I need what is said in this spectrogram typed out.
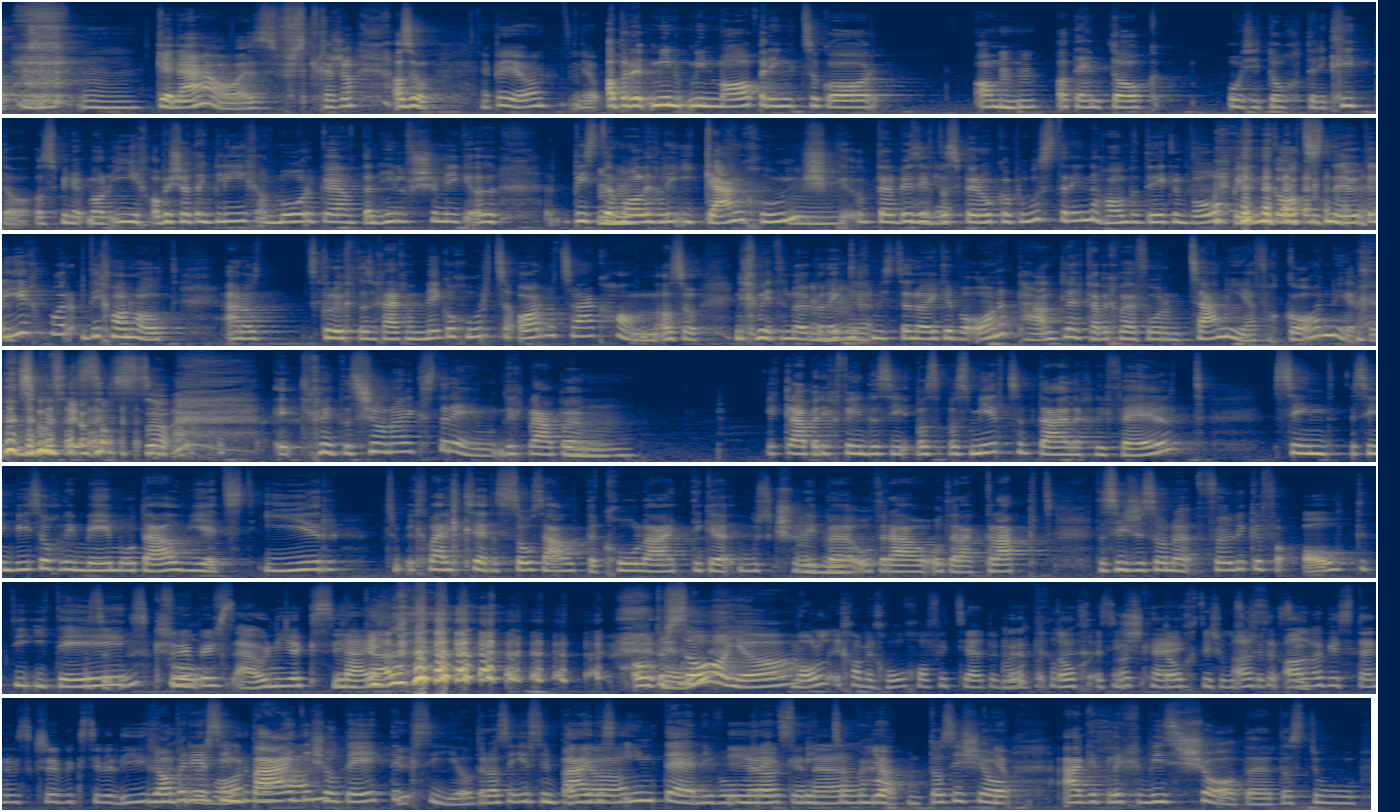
mhm. Genau, es ist also, Eben, ja. ja. Aber mein, mein Mann bringt sogar am, mhm. an diesem Tag unsere Tochter in die Kita. Also es bin nicht mal ich, aber es ist ja dann gleich am Morgen und dann hilfst du mir, also, bis du mhm. mal ein bisschen in die Gang kommst mhm. und dann bis ich ja. das Büro Bus drin habe und irgendwo bin, geht es nicht gleich. Und ich habe halt auch noch das Glück, dass ich eigentlich einen mega kurzen Arbeitsweg habe. Also ich mir dann noch mhm, überlegt, mhm, ja. ich müsste noch irgendwo anpendeln. Ich glaube, ich wäre vor dem 10 einfach gar nirgends. so, ich finde das schon noch extrem. Und ich glaube, mhm ich glaube, ich finde, was, was mir zum Teil ein bisschen fehlt, sind, sind wie so ein bisschen mehr Modelle, wie jetzt ihr, ich meine, ich sehe das so selten, Co-Leitungen ausgeschrieben mhm. oder, auch, oder auch gelebt. Das ist so eine völlig veraltete Idee. Also ausgeschrieben war es auch nie. Gewesen, Nein. Oder Mal. so, ja. Mal, ich habe mich hochoffiziell beworben. Doch, es ist, okay. doch, es ist ausgeschrieben. Also Alwag ist dann ausgeschrieben, weil ich Ja, aber ihr seid beide schon dort, gewesen, oder? Also ihr seid beides ja. interne, wo ja, wir jetzt genau. mitgezogen ja. haben. Und das ist ja, ja. eigentlich wie schade, dass du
